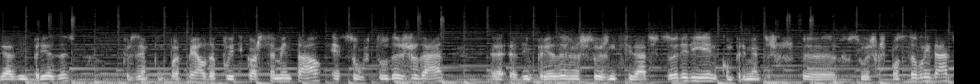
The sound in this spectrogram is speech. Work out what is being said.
das empresas, por exemplo, o papel da política orçamental é, sobretudo, ajudar as empresas nas suas necessidades de tesouraria, no cumprimento das suas responsabilidades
